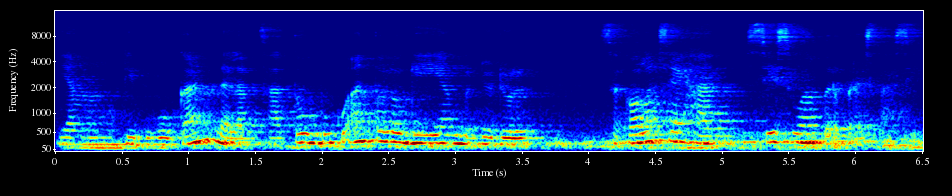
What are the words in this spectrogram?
yang dibukukan dalam satu buku antologi yang berjudul Sekolah Sehat Siswa Berprestasi.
